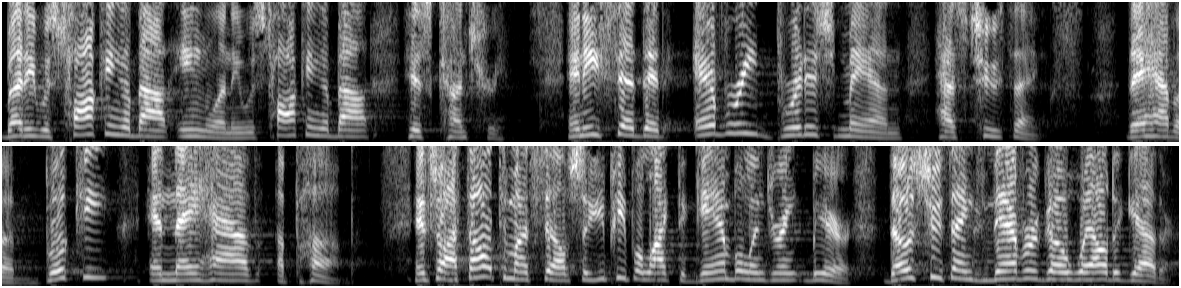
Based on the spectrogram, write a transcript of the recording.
but he was talking about England. He was talking about his country. And he said that every British man has two things. They have a bookie and they have a pub. And so I thought to myself, so you people like to gamble and drink beer. Those two things never go well together.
